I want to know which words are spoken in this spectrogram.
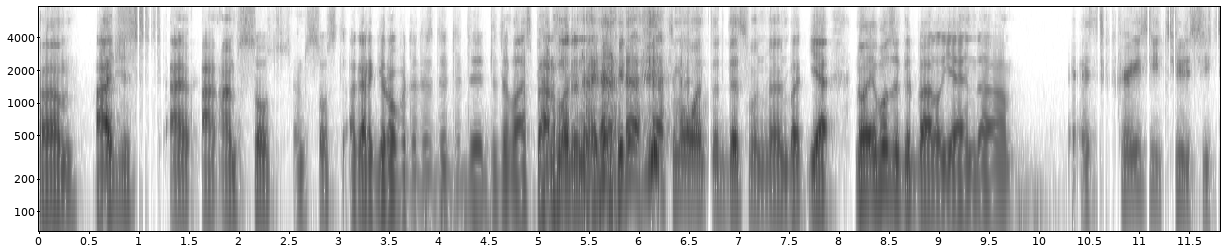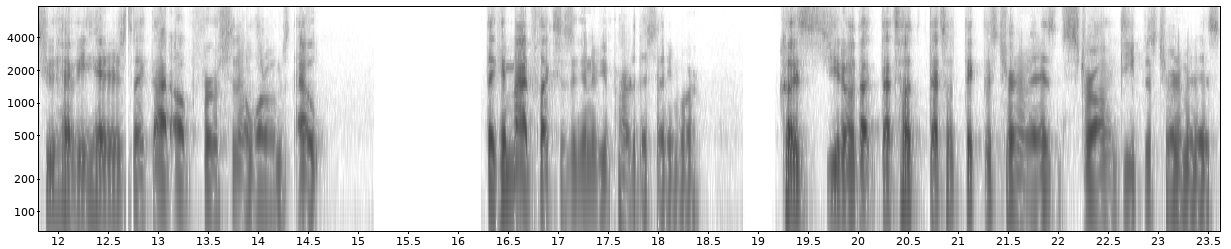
Um, I just, I, I I'm so, I'm so, st- I gotta get over the the the the, the, the last battle of the night. to move on to this one, man. But yeah, no, it was a good battle. Yeah, and um, It's crazy too to see two heavy hitters like that up first, and then one of them's out. Thinking Madflex isn't going to be a part of this anymore, because you know that that's how that's how thick this tournament is, and strong and deep this tournament is.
